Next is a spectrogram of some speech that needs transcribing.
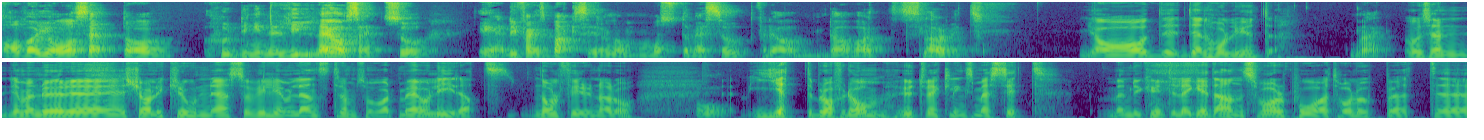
ja, vad jag har sett av Huddinge, det lilla jag har sett så är det ju faktiskt backsidan de måste vässa upp. För det har, det har varit slarvigt. Ja, det, den håller ju inte. Nej. Och sen, jag menar, nu är det Charlie Kronäs och William Lennström som har varit med och lirat 04 då mm. Jättebra för dem utvecklingsmässigt Men du kan ju inte lägga ett ansvar på att hålla upp ett, eh,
